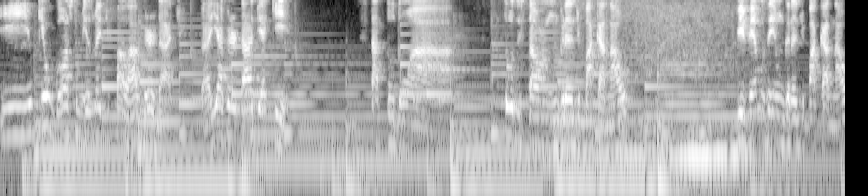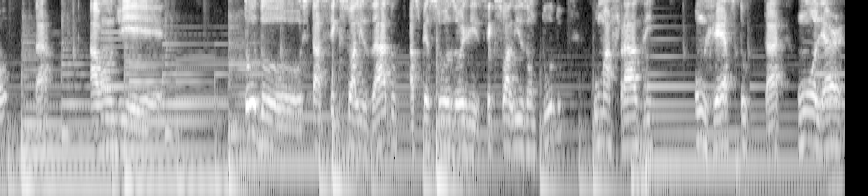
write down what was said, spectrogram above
E o que eu gosto mesmo é de falar a verdade. Tá? E a verdade é que está tudo uma. Tudo está um grande bacanal. Vivemos em um grande bacanal, tá? Onde tudo está sexualizado, as pessoas hoje sexualizam tudo. Uma frase, um gesto, tá? Um olhar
